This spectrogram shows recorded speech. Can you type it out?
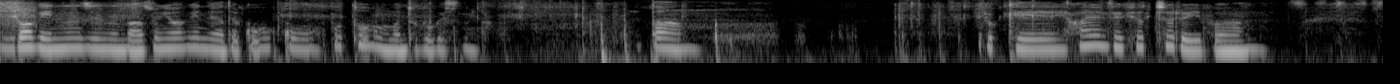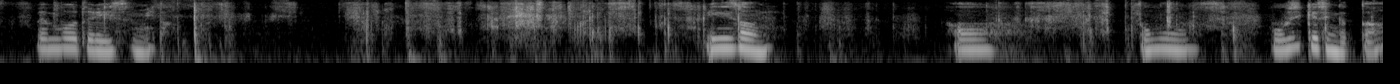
누락이 있는지는 나중에 확인해야 될 것 같고 포토북 먼저 보겠습니다. 일단 이렇게 하얀색 셔츠를 입은 멤버들이 있습니다. 민성 어 너무 멋있게 생겼다.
